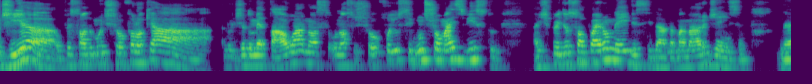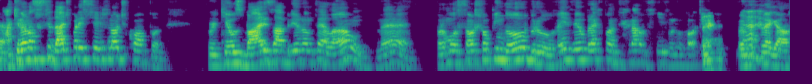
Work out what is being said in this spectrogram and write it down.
dia, o pessoal do Multishow falou que a, no dia do metal, a nossa, o nosso show foi o segundo show mais visto. A gente perdeu só para Iron Maiden, esse, da, da maior audiência. Né? Aqui na nossa cidade parecia final de Copa, porque os bares abriram um telão, né? Promoção shopping dobro, vem ver o Black Panther ao vivo no Rock. Foi muito legal.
